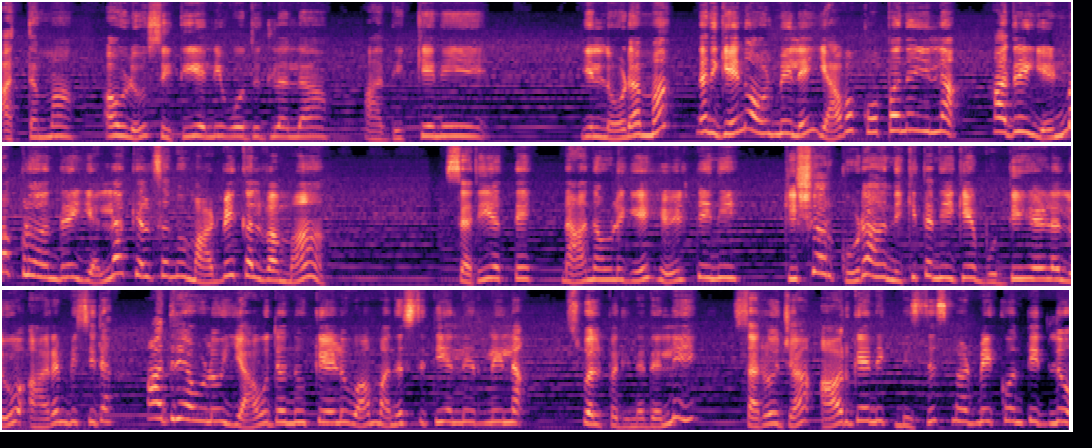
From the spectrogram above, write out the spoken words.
ಅತ್ತಮ್ಮ, ಅವಳು ಸಿಟಿಯಲ್ಲಿ ಓದಿದ್ಲಲ್ಲ, ಅದಕ್ಕೇನೆ. ಇಲ್ ನೋಡಮ್ಮ, ನನಗೇನು ಅವಳ ಮೇಲೆ ಯಾವ ಕೋಪನೂ ಇಲ್ಲ. ಆದ್ರೆ ಹೆಣ್ಮಕ್ಳು ಅಂದ್ರೆ ಎಲ್ಲಾ ಕೆಲ್ಸನೂ ಮಾಡ್ಬೇಕಲ್ವಮ್ಮ? ಸರಿ ಅತ್ತೆ, ನಾನು ಅವಳಿಗೆ ಹೇಳ್ತೀನಿ. ಕಿಶೋರ್ ಕೂಡ ನಿಖಿತನಿಗೆ ಬುದ್ಧಿ ಹೇಳಲು ಆರಂಭಿಸಿದ, ಆದ್ರೆ ಅವಳು ಯಾವುದನ್ನು ಕೇಳುವ ಮನಸ್ಥಿತಿಯಲ್ಲಿರಲಿಲ್ಲ. ಸ್ವಲ್ಪ ದಿನದಲ್ಲಿ ಸರೋಜಾ ಆರ್ಗ್ಯಾನಿಕ್ ಬಿಸ್ನೆಸ್ ಮಾಡ್ಬೇಕು ಅಂತಿದ್ಲು.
